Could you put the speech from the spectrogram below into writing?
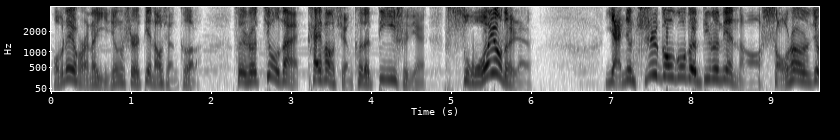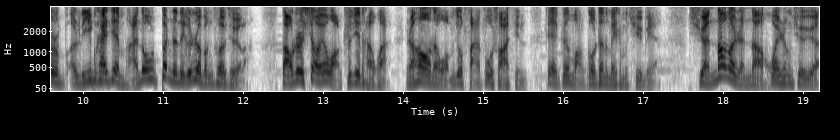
我们那会儿呢，已经是电脑选课了，所以说就在开放选课的第一时间，所有的人眼睛直勾勾的盯着电脑，手上就是离不开键盘，都奔着那个热门课去了。导致校园网直接瘫痪，然后呢，我们就反复刷新，这也跟网购真的没什么区别。选到的人呢，欢声雀跃；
